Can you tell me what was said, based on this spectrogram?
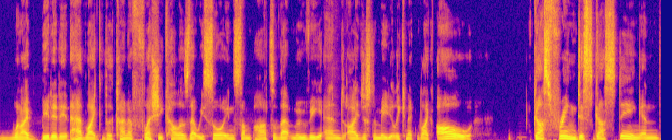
when I bit it, it had like the kind of fleshy colors that we saw in some parts of that movie, and I just immediately connected, like, oh, Gus Fring, disgusting. And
